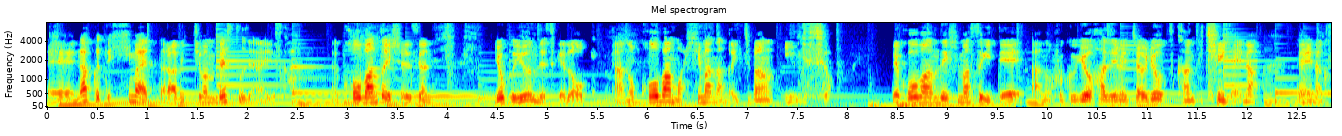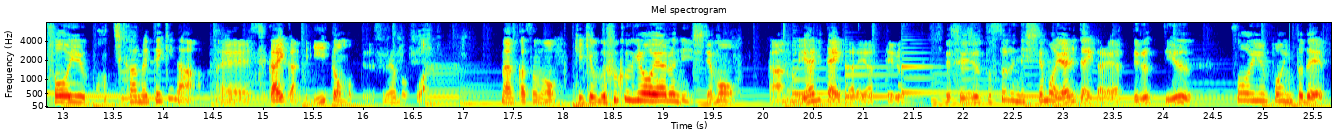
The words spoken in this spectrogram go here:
えー、なくて暇やったら一番ベストじゃないですか。交番と一緒ですよね。よく言うんですけど、あの、交番も暇なんか一番いいんですよ。で、交番で暇すぎて、あの、副業始めちゃう両津勘吉みたいな、えー、なんかそういうこち亀的な、えー、世界観でいいと思ってるんですね、僕は。なんかその、結局副業をやるにしても、あの、やりたいからやってる。で、施術するにしてもやりたいからやってるっていう、そういうポイントで、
